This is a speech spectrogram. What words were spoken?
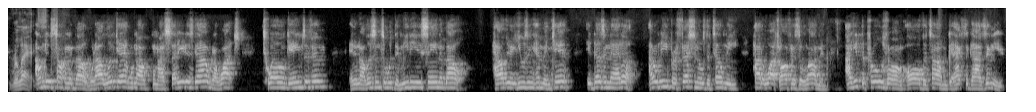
Relax. I'm just talking about what I look at when I when I study this guy, when I watch 12 games of him, and then I listen to what the media is saying about how they're using him in camp. It doesn't add up. I don't need professionals to tell me how to watch offensive linemen. I get the pros wrong all the time. You can ask the guys in here.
